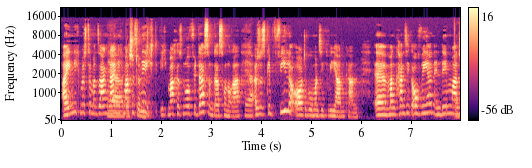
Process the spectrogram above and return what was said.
Eigentlich müsste man sagen, nein, Ja, ich mache es stimmt. nicht. Ich mache es nur für das und das Honorar. Ja. Also es gibt viele Orte, wo man sich wehren kann. Äh, man kann sich auch wehren, indem man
